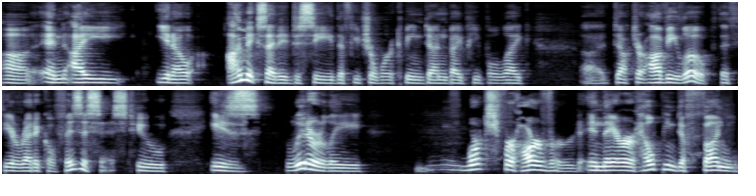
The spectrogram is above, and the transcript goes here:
Uh, and I, you know, I'm excited to see the future work being done by people like uh, Dr. Avi Loeb, the theoretical physicist, who is literally works for Harvard and they are helping to fund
